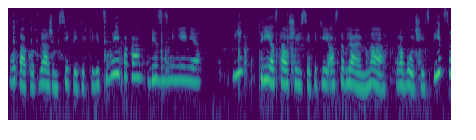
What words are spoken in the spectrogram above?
Вот так вот вяжем все петельки лицевые пока без изменения. И три оставшиеся петли оставляем на рабочей спице,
